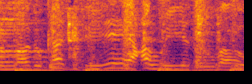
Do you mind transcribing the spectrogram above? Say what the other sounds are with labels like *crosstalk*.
ulmadu ka digriye cawiya subaho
